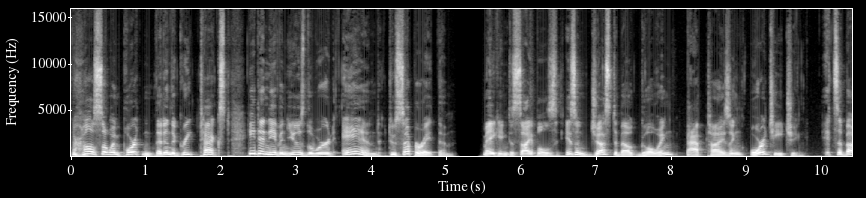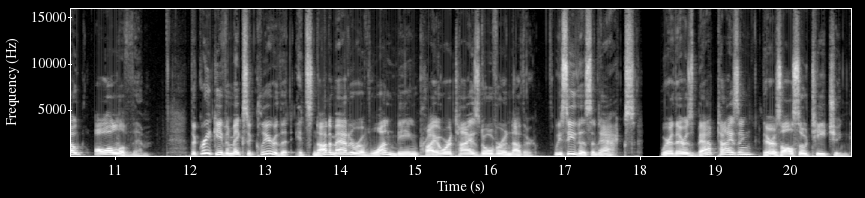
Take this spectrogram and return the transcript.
They're all so important that in the Greek text, he didn't even use the word and to separate them. Making disciples isn't just about going, baptizing, or teaching, it's about all of them. The Greek even makes it clear that it's not a matter of one being prioritized over another. We see this in Acts. Where there's baptizing, there is also teaching.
